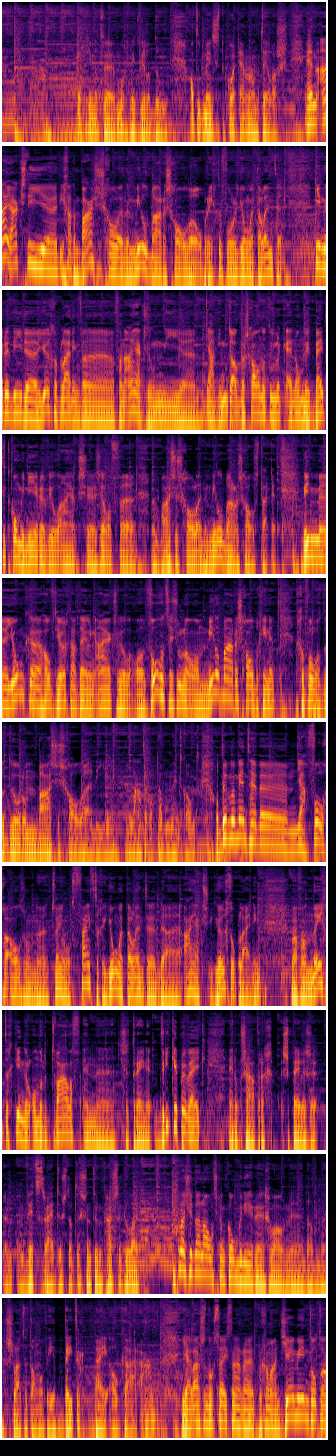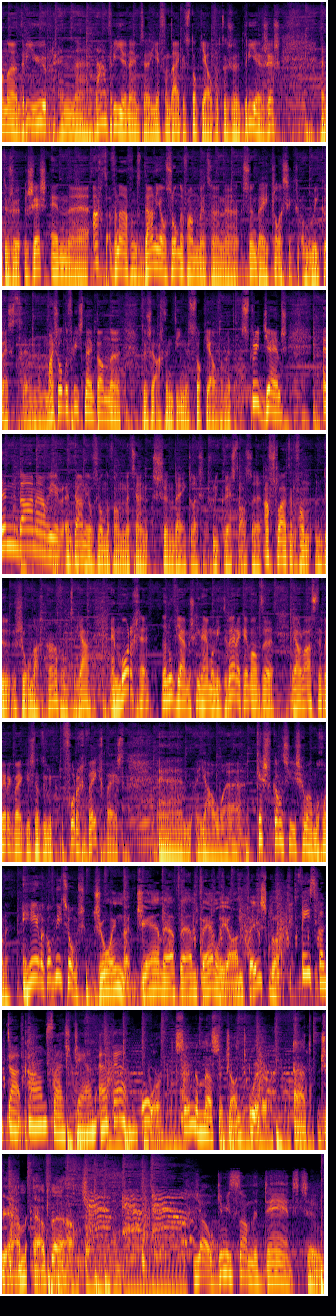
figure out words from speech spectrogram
Mocht je, het, mocht je het willen doen. Altijd mensen tekort hè, aan tellers. En Ajax die, uh, die gaat een basisschool en een middelbare school uh, oprichten voor jonge talenten. Kinderen die de jeugdopleiding van, van Ajax doen, die, ja, die moeten ook naar school natuurlijk. En om dit beter te combineren wil Ajax zelf een basisschool en een middelbare school starten. Wim Jonk, hoofdjeugdafdeling Ajax, wil volgend seizoen al een middelbare school beginnen. Gevolgd door een basisschool die later op dat moment komt. Op dit moment hebben, ja, volgen al zo'n 250 jonge talenten de Ajax jeugdopleiding. Waarvan 90 kinderen onder de 12. En uh, ze trainen drie keer per week. En op zaterdag spelen ze een, wedstrijd. Dus dat is natuurlijk hartstikke leuk. En als je dan alles kan combineren, gewoon, dan sluit het allemaal weer beter bij elkaar aan. Jij luistert nog steeds naar het programma Jam In tot dan drie uur. En na drieën neemt Jeff van Dijk het stokje over tussen drie en zes. En tussen zes en acht vanavond Daniel Zondervan met zijn Sunday Classic Request. En Marcel de Vries neemt dan tussen acht en het stokje over met Street Jams. En daarna weer Daniel Zondervan met zijn Sunday Classic Request als afsluiter van de zondagavond. Ja, en morgen, dan hoef jij misschien helemaal niet te werken, want uh, jouw laatste werkweek is natuurlijk vorige week geweest. En jouw uh, kerstvakantie is gewoon begonnen. Heerlijk of niet soms? Join the Jam FM family on Facebook. Facebook.com slash jamfm. Or send a message on Twitter at jamfm. Jam Yo, give me something to dance to.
